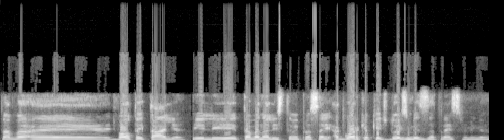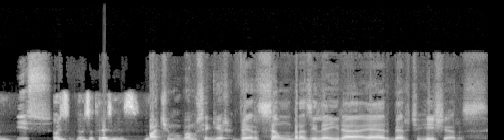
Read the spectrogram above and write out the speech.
tava é, de volta à Itália. Ele tava na lista também pra sair. Agora que é o quê? De dois meses atrás, se não me engano. Isso. Dois, dois ou três meses. Ótimo, vamos seguir. Versão brasileira Herbert Richards.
